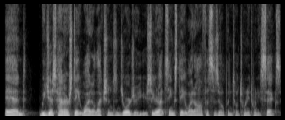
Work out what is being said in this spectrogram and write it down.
And we just had our statewide elections in Georgia. So you're not seeing statewide offices open until 2026.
